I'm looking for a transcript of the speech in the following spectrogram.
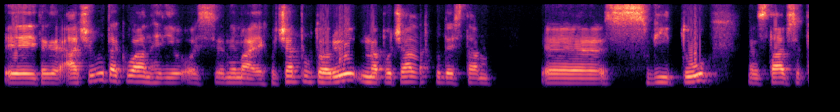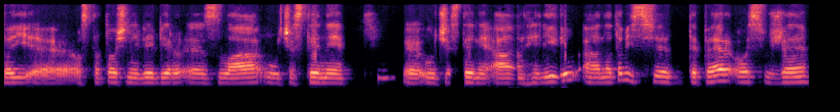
І так, а чому так у ангелів ось немає? Хоча, повторюю, на початку десь там е, світу стався той е, остаточний вибір е, зла у частини, е, у частини ангелів, а натомість е, тепер ось вже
